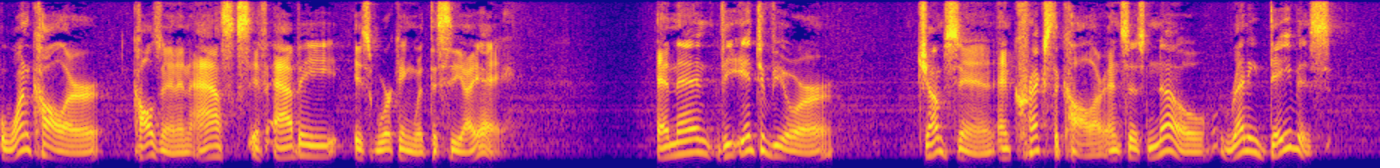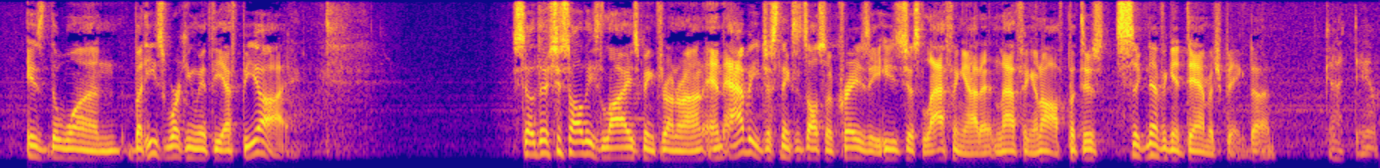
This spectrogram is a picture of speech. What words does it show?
one caller calls in and asks if Abbie is working with the CIA. And then the interviewer jumps in and corrects the caller and says, No, Rennie Davis is the one, but he's working with the FBI. So there's just all these lies being thrown around, and Abbie just thinks it's also crazy. He's just laughing at it and laughing it off, but there's significant damage being done. God damn.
